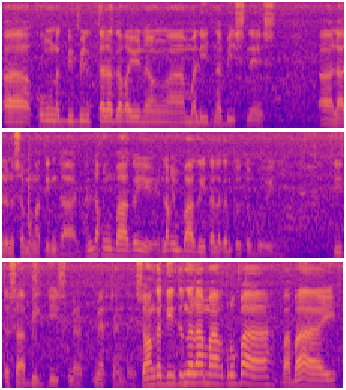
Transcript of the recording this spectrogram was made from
Ah, kung nagbibuild talaga kayo ng ah, maliit na business, ah, lalo na sa mga tindahan, ang laking bagay eh. Ang laking bagay talagang tutubuin niyo dito sa Big J's Mer- Merchandise. So hanggang dito na lang mga trupa. Bye-bye!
